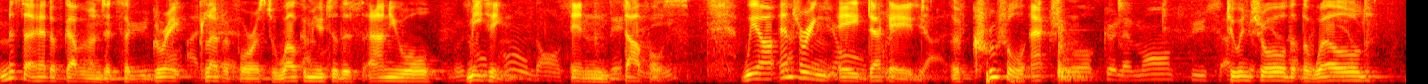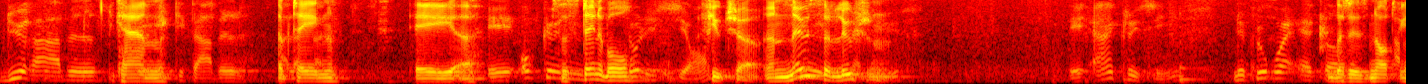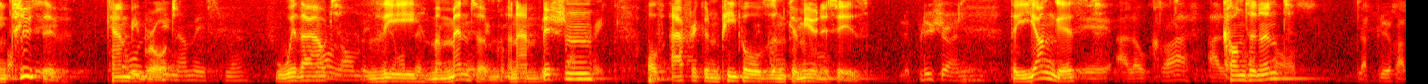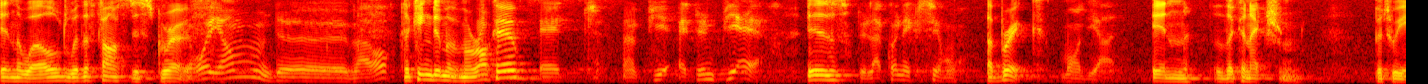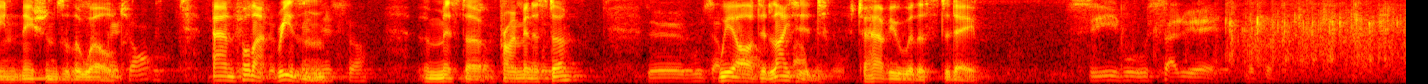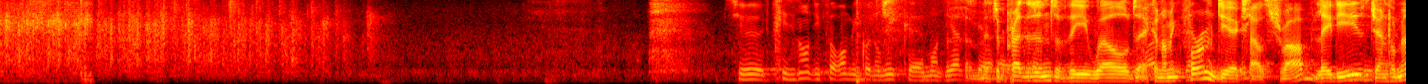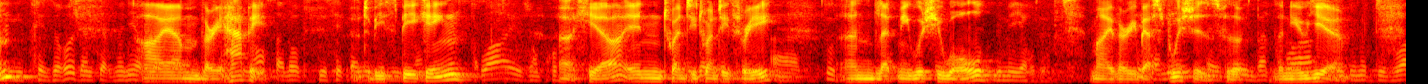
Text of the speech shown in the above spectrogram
Mr. Head of Government, it's a great pleasure for us to welcome you to this annual meeting in Davos. We are entering a decade of crucial action to ensure that the world can obtain a uh, sustainable future. And no solution that is not inclusive can be brought without the momentum and ambition of African peoples and communities. le plus jeune The youngest et à la cra- à la continent croissance la plus rapide. in the world with the fastest growth. royaume de Maroc The Kingdom of Morocco est, un pi- est une pierre is de la connexion a brick. In the connection between nations of the world. And for that reason, Mr. Prime Minister, we are delighted to have you with us today. Mr. President of the World Economic Forum, dear Klaus Schwab, ladies, and gentlemen, Je suis très heureux d'intervenir I am very happy à l'aube de cette année to be speaking 2023 et j'en profite uh, here in 2023, and let me wish you all les meilleurs vœux. my very best wishes for the, the new year.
